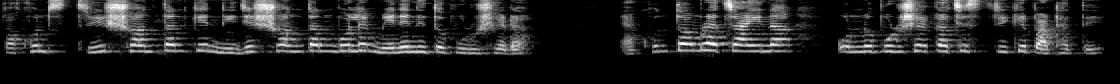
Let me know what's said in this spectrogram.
তখন স্ত্রীর সন্তানকে নিজের সন্তান বলে মেনে নিত পুরুষেরা। এখন তো আমরা চাই না অন্য পুরুষের কাছে স্ত্রীকে পাঠাতে।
